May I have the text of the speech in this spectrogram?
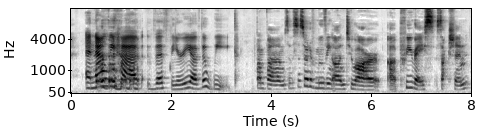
and now we have the theory of the week. Bum bum. So this is sort of moving on to our uh, pre-race section,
